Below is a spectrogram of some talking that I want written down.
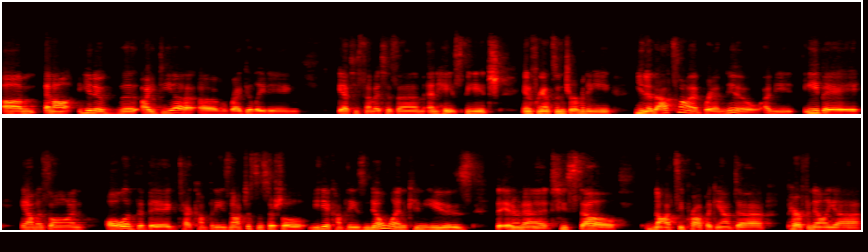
Um, and I'll you know the idea of regulating anti-Semitism and hate speech in France and Germany, you know that's not brand new. I mean, eBay, Amazon, all of the big tech companies, not just the social media companies, no one can use the internet to sell Nazi propaganda, paraphernalia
